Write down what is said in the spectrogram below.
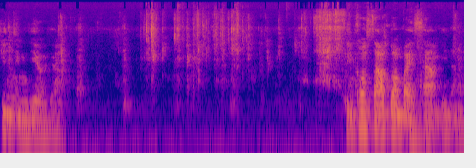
กินอย่างเดียวจ้ะกินข้าวเช้าตอนบ่ายสามพี่นาง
